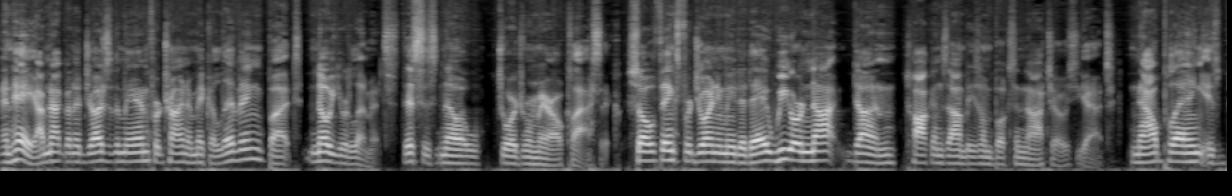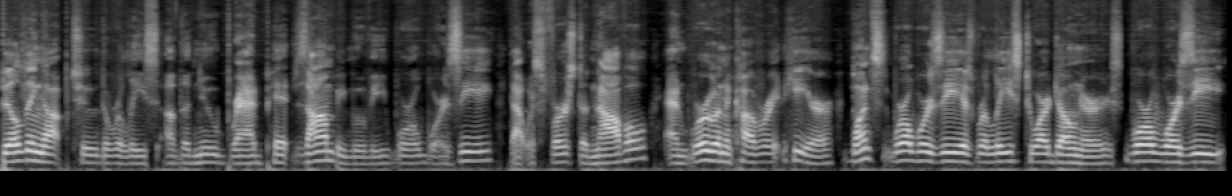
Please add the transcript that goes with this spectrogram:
And hey, I'm not going to judge the man for trying to make a living, but know your limits. This is no George Romero classic. So thanks for joining me today. We are not done talking zombies on books and nachos yet. Now playing is building up to the release of the new Brad Pitt zombie movie, World War Z. That was first a novel, and we're going to cover it here. Once World War Z is released to our donors, World War Z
